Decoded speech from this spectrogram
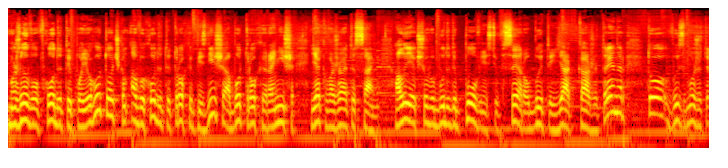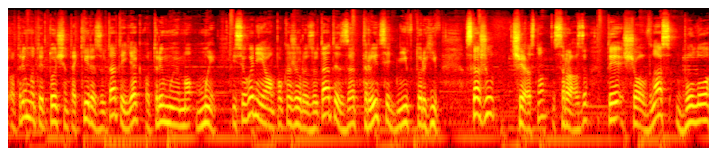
Можливо, входити по його точкам, а виходити трохи пізніше або трохи раніше, як вважаєте самі. Але якщо ви будете повністю все робити, як каже тренер, то ви зможете отримати точно такі результати, як отримуємо ми. І сьогодні я вам покажу результати за 30 днів торгів. Скажу чесно, зразу, те, що в нас було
